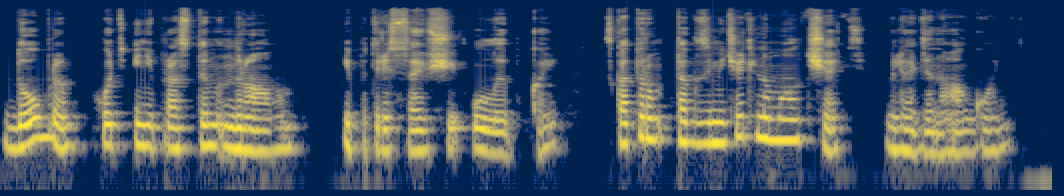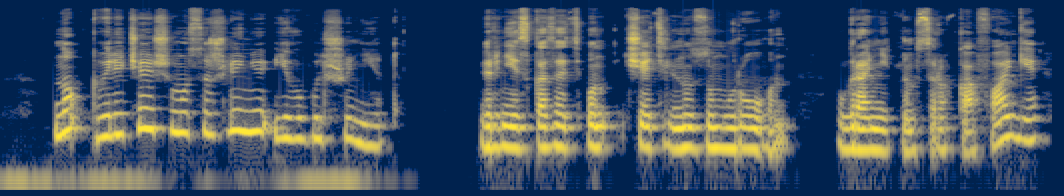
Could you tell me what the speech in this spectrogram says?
добрым, хоть и непростым нравом и потрясающей улыбкой, с которым так замечательно молчать, глядя на огонь. Но, к величайшему сожалению, его больше нет. Вернее сказать, он тщательно замурован в гранитном саркофаге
